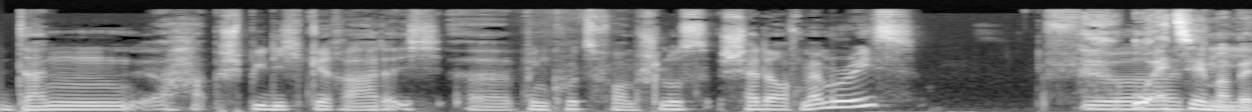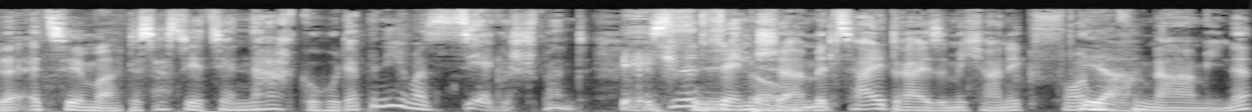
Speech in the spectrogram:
dann spiele ich gerade, ich äh, bin kurz vorm Schluss Shadow of Memories für. Oh, erzähl mal bitte, erzähl mal. Das hast du jetzt ja nachgeholt. Da bin ich immer sehr gespannt. Das ist ein Adventure mit Zeitreisemechanik von ja. Konami, ne?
